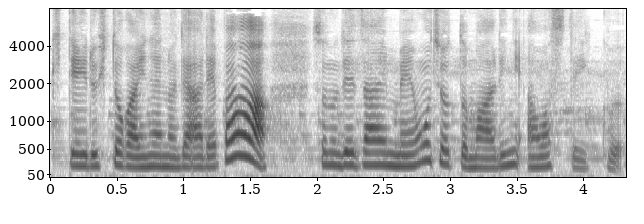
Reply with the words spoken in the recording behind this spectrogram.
着ている人がいないのであればそのデザイン面をちょっと周りに合わせていく。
